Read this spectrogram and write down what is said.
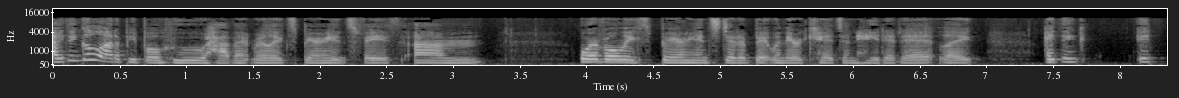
I think a lot of people who haven't really experienced faith, um, or have only experienced it a bit when they were kids and hated it, like I think it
